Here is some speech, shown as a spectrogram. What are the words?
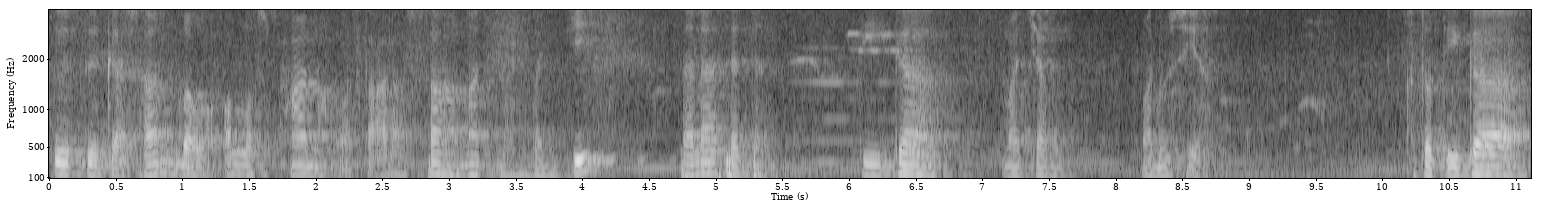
ketegasan bahwa Allah Subhanahu wa taala sangat membenci salah satu tiga macam manusia atau tiga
